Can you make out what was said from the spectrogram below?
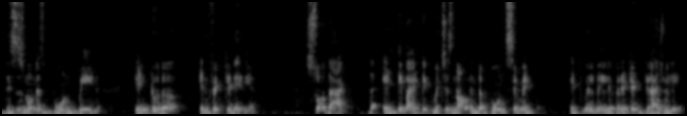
this is known as bone bead, into the infected area. So that the antibiotic, which is now in the bone cement, it will be liberated gradually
